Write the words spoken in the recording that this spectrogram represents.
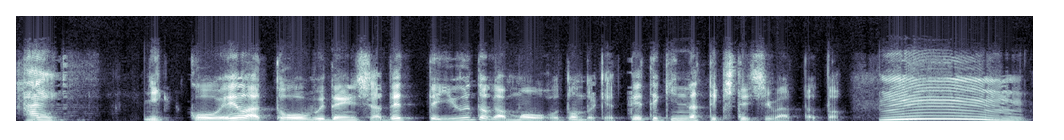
はい。日光へは東武電車でっていうのがもうほとんど決定的になってきてしまったと。うーん。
